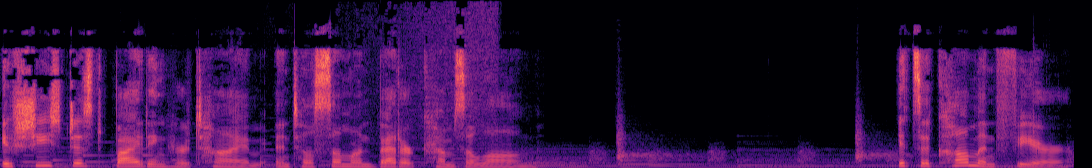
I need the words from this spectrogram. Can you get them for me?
If she's just biding her time until someone better comes along. It's a common fear,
